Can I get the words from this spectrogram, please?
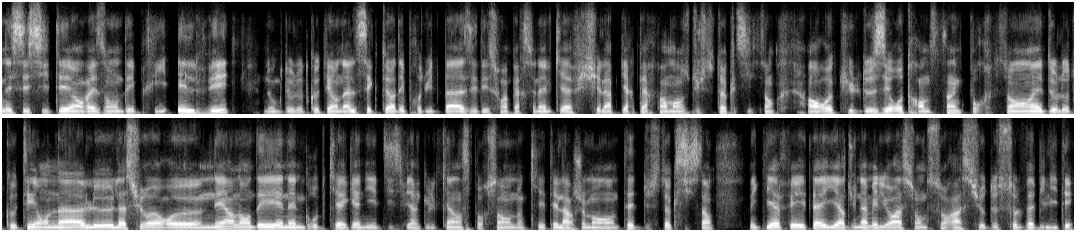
nécessité en raison des prix élevés. Donc de l'autre côté, on a le secteur des produits de base et des soins personnels qui a affiché la pire performance du stock 600 en recul de 0,35%. Et de l'autre côté, on a l'assureur euh, néerlandais NN Group qui a gagné 10,15%, donc qui était largement en tête du stock 600 et qui a fait état hier d'une amélioration de son ratio de solvabilité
